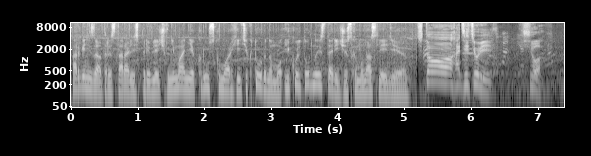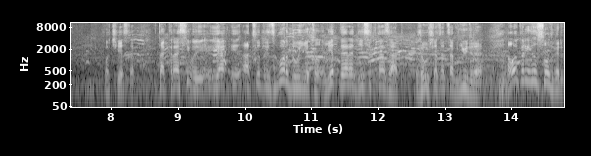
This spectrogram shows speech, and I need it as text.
Организаторы старались привлечь внимание к русскому архитектурному и культурно-историческому наследию. Что хотите увидеть? Все. Вот честно. Так красиво. Я отсюда из города уехал лет, наверное, 10 назад. Живу сейчас это в Нюдере. А он приехал сон, говорит,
